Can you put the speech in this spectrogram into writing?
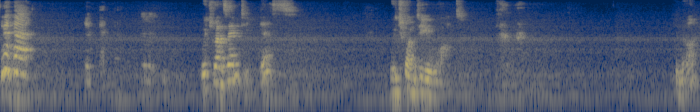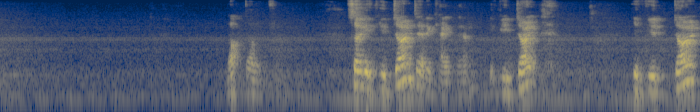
Which one's empty? Yes. Which one do you want? you know? Not Donald Trump. So if you don't dedicate them, if you don't if you don't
